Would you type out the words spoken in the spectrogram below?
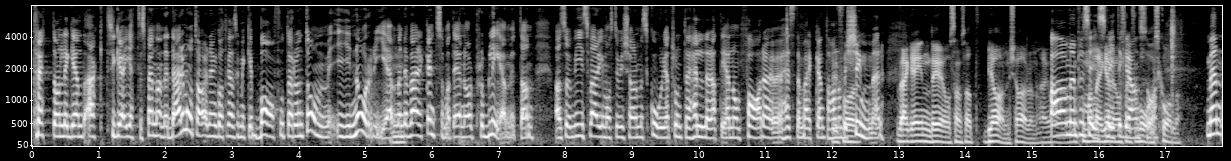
13 Legend Act, tycker jag är jättespännande. Däremot har den gått ganska mycket barfota runt om i Norge, men det verkar inte som att det är några problem. Utan, alltså, vi i Sverige måste vi köra med skor. Jag tror inte heller att det är någon fara. Hästen verkar inte ha Vi får bekymmer. Väga in det och sen så att Björn kör den här gången. Ja, men precis, lite någon grann så. Men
